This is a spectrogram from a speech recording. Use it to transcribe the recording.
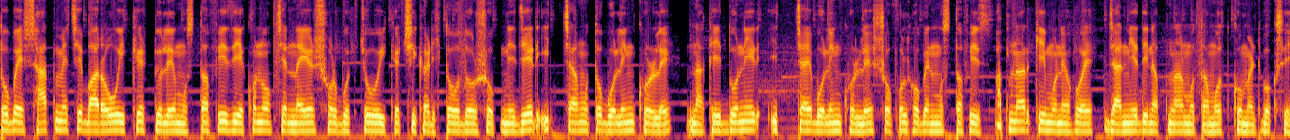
তবে সাত ম্যাচে বারো উইকেট তুলে মুস্তাফিজ এখনও চেন্নাইয়ের সর্বোচ্চ উইকেট শিকারী। তো দর্শক নিজের ইচ্ছা মতো বোলিং করলে নাকি ধোনির ইচ্ছায় বোলিং করলে সফল হবেন মুস্তাফিজ? আপনার কি মনে হয়? জানিয়ে দিন আপনার মতামত কমেন্ট বক্সে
